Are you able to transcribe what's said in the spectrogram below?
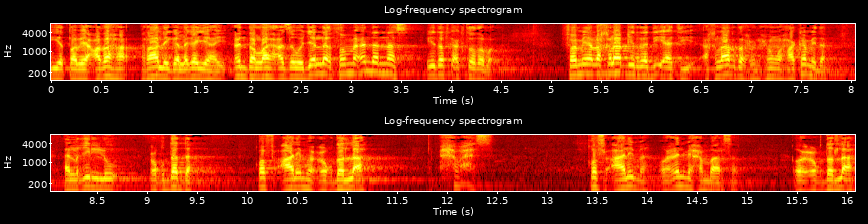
iyo abiicadaha raaliga laga yahay cinda allahi caza wajala uma cinda annaas iyo dadka agtoodaba fa min alakhlaaqi radii'ati akhlaaqda xunxun waxaa ka mid ah alhilu cuqdada qof caalimho cuqdadla ah. Waaas qof caalim ah oo cilmi xambaarsan oo cuqdadla ah.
